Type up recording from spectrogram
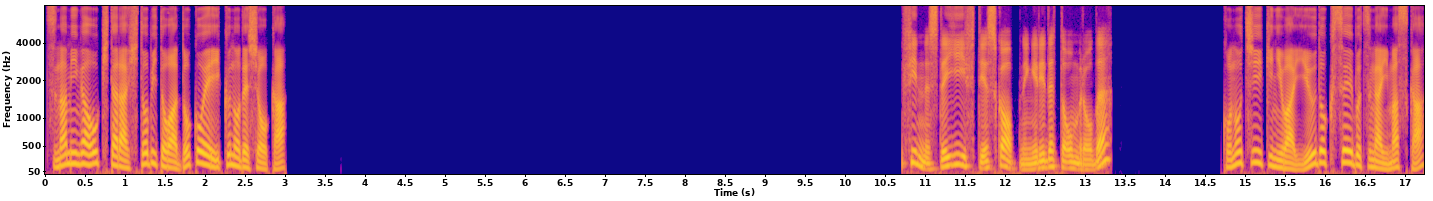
津波が起きたら人々はどこへ行くのでしょうか Finnes det giftige skapninger i dette området? この地域には有毒生物がいますか?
